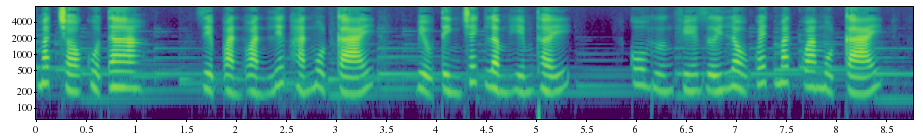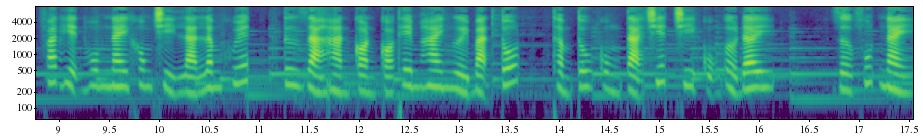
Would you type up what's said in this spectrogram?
mắt chó của ta. Diệp Oản Oản liếc hắn một cái, biểu tình trách lầm hiếm thấy. Cô hướng phía dưới lầu quét mắt qua một cái, phát hiện hôm nay không chỉ là Lâm Khuyết, Tư Giả Hàn còn có thêm hai người bạn tốt, Thẩm Tu cùng Tả Chiết Chi cũng ở đây. Giờ phút này,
